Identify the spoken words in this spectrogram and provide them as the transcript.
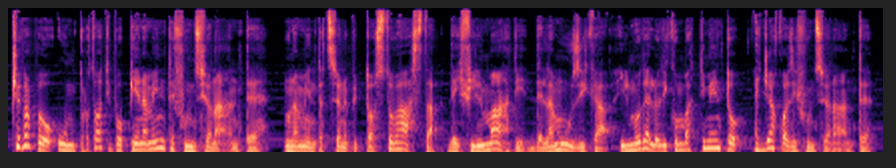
C'è proprio un prototipo pienamente funzionante, un'ambientazione piuttosto vasta, dei filmati, della musica, il modello di combattimento è già quasi funzionante.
